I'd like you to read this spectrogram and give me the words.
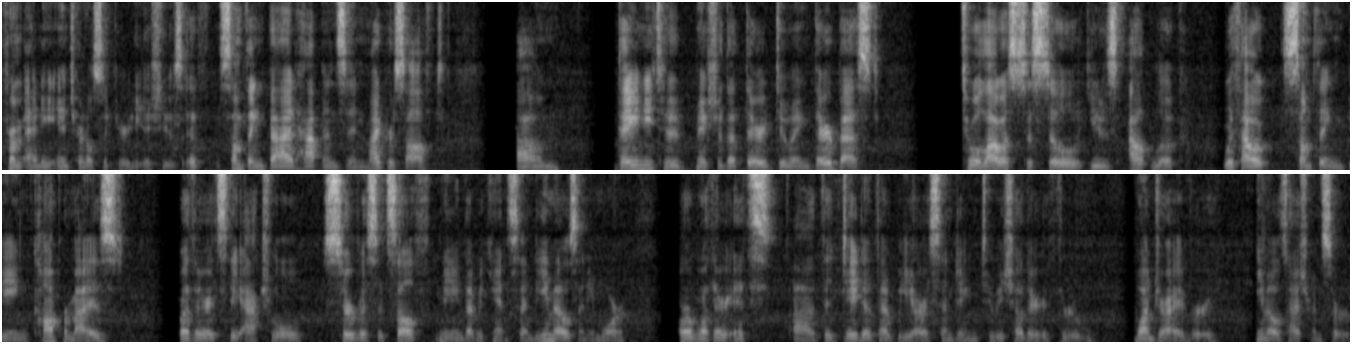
from any internal security issues. If something bad happens in Microsoft, um, they need to make sure that they're doing their best to allow us to still use Outlook without something being compromised, whether it's the actual service itself, meaning that we can't send emails anymore, or whether it's uh, the data that we are sending to each other through OneDrive or email attachments or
